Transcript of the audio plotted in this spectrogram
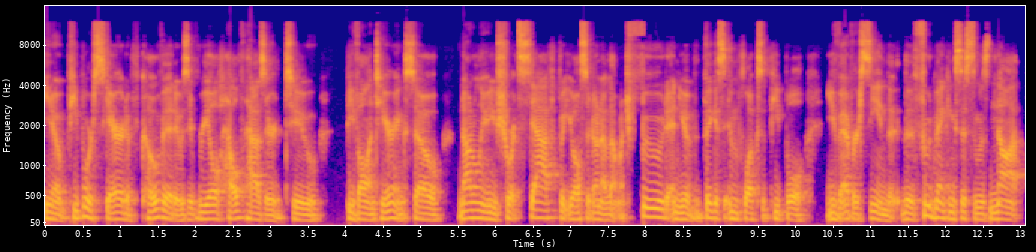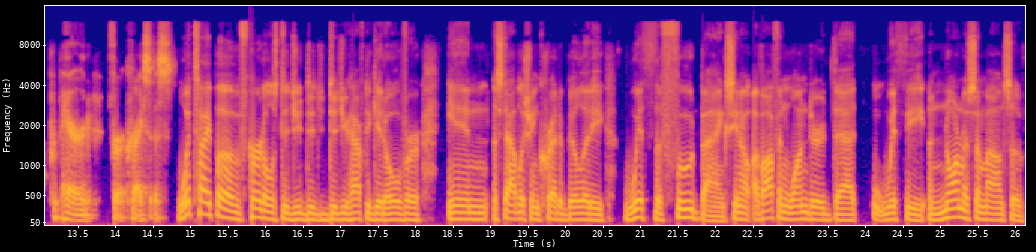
you know people were scared of covid. It was a real health hazard to be volunteering. So not only are you short staffed but you also don't have that much food and you have the biggest influx of people you've ever seen. The, the food banking system was not prepared for a crisis. What type of hurdles did you did, did you have to get over in establishing credibility with the food banks? You know i've often wondered that with the enormous amounts of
